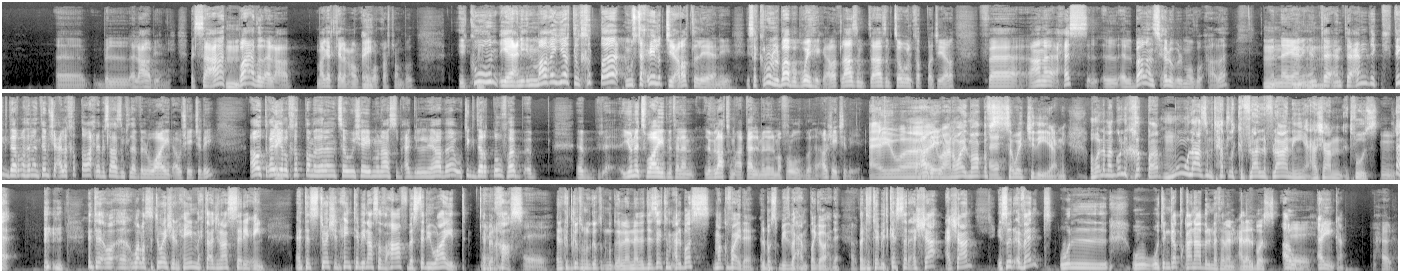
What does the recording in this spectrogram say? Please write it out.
آه بالألعاب يعني بس ساعات مم. بعض الألعاب ما قاعد أتكلم عن. Warcraft Rumble يكون يعني إن ما غيرت الخطة مستحيل تجي عرفت اللي يعني يسكرون الباب بوجهك عرفت لازم لازم تسوي الخطة شي عرفت فأنا أحس ال- ال- ال balance حلو بالموضوع هذا مم. إنه يعني مم. أنت أنت عندك تقدر مثلا تمشي على خطة واحدة بس لازم ت level وايد أو شيء كذي أو تغير أي. الخطة مثلا تسوي شيء مناسب حق هذا وتقدر تطوفها ب units وايد مثلا level اتهم أقل من المفروض مثلا أو شيء كذي يعني. أيوه أيوه أنا وايد مواقف أيه. سويت كذي يعني هو لما أقول لك خطة مو لازم تحط لك فلان الفلاني عشان تفوز مم. لا أنت والله ال situation الحين محتاج ناس سريعين انت ال situation الحين تبي ناس ضعاف بس تبي وايد تبي أيه. رخاص إيه انك تقطهم تقطهم تقطهم لأن إذا دزيتهم على ال boss ماكو فايدة ال boss بيذبحهم طقه واحدة أوكي. فأنت تبي تكسر أشياء عشان يصير event وال... و... وتنقط قنابل مثلا على ال boss أو إيه. ايا كان حلو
